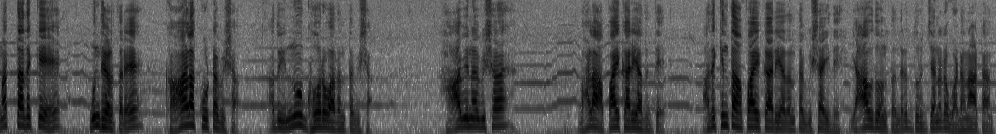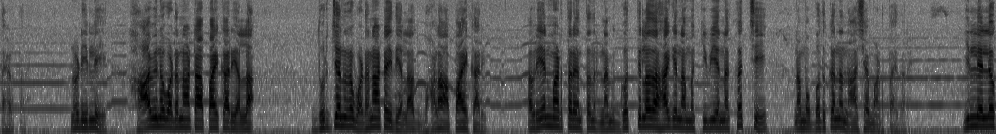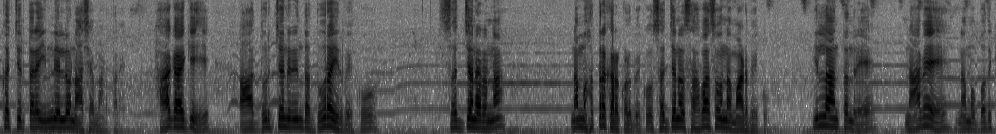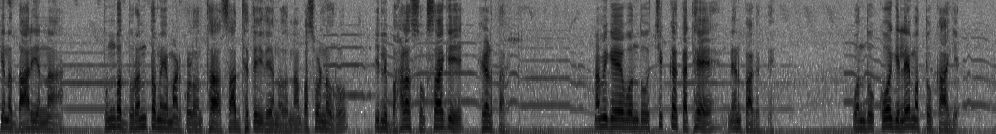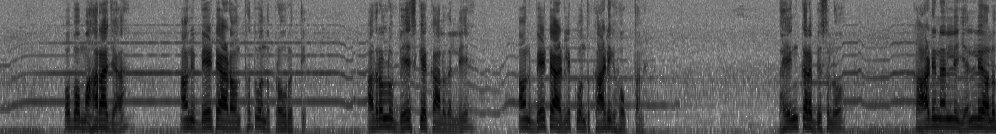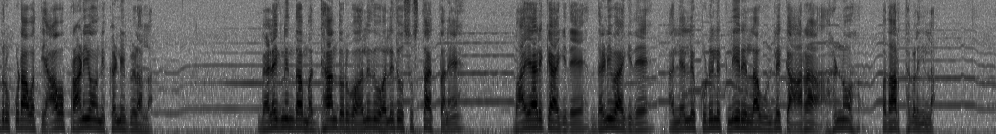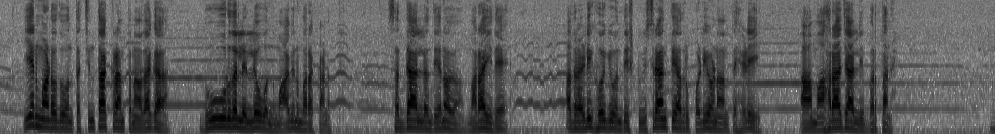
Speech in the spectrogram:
ಮತ್ತು ಅದಕ್ಕೆ ಮುಂದೆ ಹೇಳ್ತಾರೆ ಕಾಳಕೂಟ ವಿಷ. ಅದು ಇನ್ನೂ ಘೋರವಾದಂಥ ವಿಷ. ಹಾವಿನ ವಿಷ ಬಹಳ ಅಪಾಯಕಾರಿಯಾದದ್ದೇ. ಅದಕ್ಕಿಂತ ಅಪಾಯಕಾರಿಯಾದಂಥ ವಿಷ ಇದೆ. ಯಾವುದು ಅಂತಂದರೆ ದುರ್ಜನರ ಒಡನಾಟ ಅಂತ ಹೇಳ್ತಾರೆ. ನೋಡಿ ಇಲ್ಲಿ ಹಾವಿನ ಒಡನಾಟ ಅಪಾಯಕಾರಿ ಅಲ್ಲ. ದುರ್ಜನರ ಒಡನಾಟ ಇದೆಯಲ್ಲ, ಅದು ಬಹಳ ಅಪಾಯಕಾರಿ. ಅವ್ರು ಏನು ಮಾಡ್ತಾರೆ ಅಂತಂದರೆ ನಮಗೆ ಗೊತ್ತಿಲ್ಲದ ಹಾಗೆ ನಮ್ಮ ಕಿವಿಯನ್ನು ಕಚ್ಚಿ ನಮ್ಮ ಬದುಕನ್ನು ನಾಶ ಮಾಡ್ತಾ ಇದ್ದಾರೆ. ಇಲ್ಲೆಲ್ಲೋ ಕಚ್ಚಿರ್ತಾರೆ, ಇನ್ನೆಲ್ಲೋ ನಾಶ ಮಾಡ್ತಾರೆ. ಹಾಗಾಗಿ ಆ ದುರ್ಜನರಿಂದ ದೂರ ಇರಬೇಕು. ಸಜ್ಜನರನ್ನು ನಮ್ಮ ಹತ್ರ ಕರ್ಕೊಳ್ಬೇಕು. ಸಜ್ಜನರ ಸಹವಾಸವನ್ನು ಮಾಡಬೇಕು. ಇಲ್ಲ ಅಂತಂದರೆ ನಾವೇ ನಮ್ಮ ಬದುಕಿನ ದಾರಿಯನ್ನು ತುಂಬ ದುರಂತಮಯ ಮಾಡಿಕೊಳ್ಳುವಂಥ ಸಾಧ್ಯತೆ ಇದೆ ಅನ್ನೋದನ್ನು ಬಸವಣ್ಣವರು ಇಲ್ಲಿ ಬಹಳ ಸೊಗಸಾಗಿ ಹೇಳ್ತಾರೆ. ನಮಗೆ ಒಂದು ಚಿಕ್ಕ ಕಥೆ ನೆನಪಾಗುತ್ತೆ. ಒಂದು ಕೋಗಿಲೆ ಮತ್ತು ಕಾಗೆ. ಒಬ್ಬ ಮಹಾರಾಜ ಅವನಿಗೆ ಬೇಟೆ ಆಡೋವಂಥದ್ದು ಒಂದು ಪ್ರವೃತ್ತಿ. ಅದರಲ್ಲೂ ಬೇಸಿಗೆ ಕಾಲದಲ್ಲಿ ಅವನು ಬೇಟೆ ಆಡಲಿಕ್ಕೆ ಒಂದು ಕಾಡಿಗೆ ಹೋಗ್ತಾನೆ. ಭಯಂಕರ ಬಿಸಿಲು. ಕಾಡಿನಲ್ಲಿ ಎಲ್ಲಿ ಅಲಿದ್ರೂ ಕೂಡ ಅವತ್ತು ಯಾವ ಪ್ರಾಣಿಯೂ ಅವನಿಗೆ ಕಣ್ಣಿಗೆ ಬೀಳಲ್ಲ. ಬೆಳಗಿನಿಂದ ಮಧ್ಯಾಹ್ನದವರೆಗೂ ಅಲಿದು ಅಲಿದು ಸುಸ್ತಾಗ್ತಾನೆ. ಬಾಯಾರಿಕೆ ಆಗಿದೆ, ದಣಿವಾಗಿದೆ. ಅಲ್ಲೆಲ್ಲಿ ಕುಡಿಲಿಕ್ಕೆ ನೀರಿಲ್ಲ, ಉಣ್ಲಿಕ್ಕೆ ಆಹಾರ, ಹಣ್ಣು ಪದಾರ್ಥಗಳಿಲ್ಲ. ಏನು ಮಾಡೋದು ಅಂತ ಚಿಂತಾಕ್ರಾಂತನಾದಾಗ ದೂರದಲ್ಲೆಲ್ಲೋ ಒಂದು ಮಾವಿನ ಮರ ಕಾಣುತ್ತೆ. ಸದ್ಯ ಅಲ್ಲೊಂದು ಏನೋ ಮರ ಇದೆ. ಅದರ ಅಡಿಗೆ ಹೋಗಿ ಒಂದಿಷ್ಟು ವಿಶ್ರಾಂತಿ ಆದರೂ ಪಡೆಯೋಣ ಅಂತ ಹೇಳಿ ಆ ಮಹಾರಾಜ ಅಲ್ಲಿ ಬರ್ತಾನೆ.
